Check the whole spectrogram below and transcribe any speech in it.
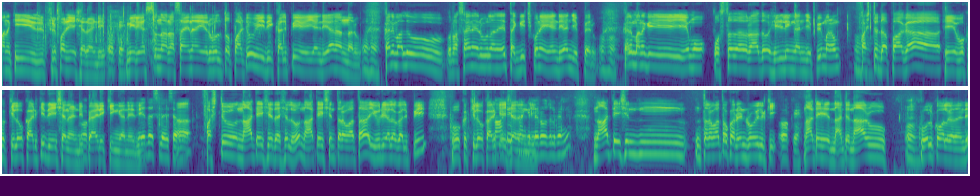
మనకి ప్రిఫర్ చేశారండి. మీరు వేస్తున్న రసాయన ఎరువులతో పాటు ఇది కలిపి వేయండి అని అన్నారు. కానీ వాళ్ళు రసాయన ఎరువులు అనేది తగ్గించుకొని వేయండి అని చెప్పారు. కానీ మనకి ఏమో వస్తుందో రాదో హీల్డింగ్ అని చెప్పి మనం ఫస్ట్ దఫాగా ఒక కిలో కాడికి వేసానండి ప్యాడీ కింగ్ అనేది. ఫస్ట్ నాటేసే దశలో నాటేసిన తర్వాత యూరియాలో కలిపి ఒక కిలో కాడికి వేసానండి. నాటేసిన తర్వాత ఒక రెండు రోజులకి. నాటే అంటే నారు కోలుకోవాలి కదండి.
